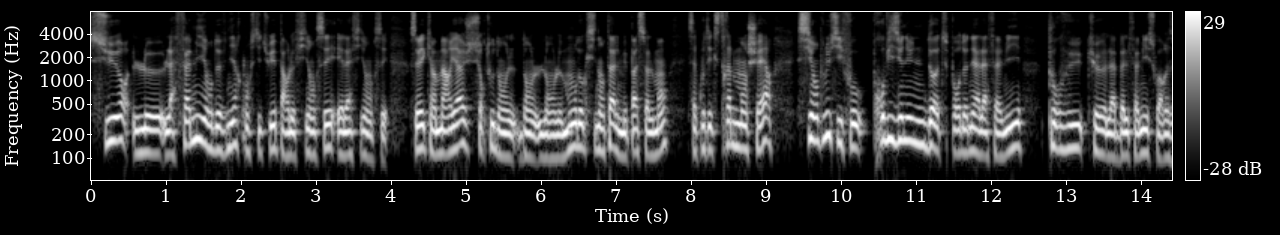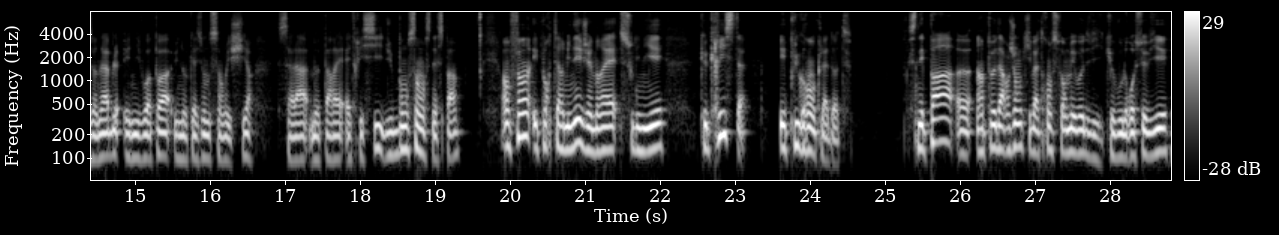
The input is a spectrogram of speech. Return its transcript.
sur la famille en devenir constituée par le fiancé et la fiancée. Vous savez qu'un mariage, surtout dans le monde occidental, mais pas seulement, ça coûte extrêmement cher. Si en plus il faut provisionner une dot pour donner à la famille, pourvu que la belle famille soit raisonnable et n'y voit pas une occasion de s'enrichir, cela me paraît être ici du bon sens, n'est-ce pas? Enfin, et pour terminer, j'aimerais souligner que Christ est plus grand que la dot. Ce n'est pas euh, un peu d'argent qui va transformer votre vie, que vous le receviez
